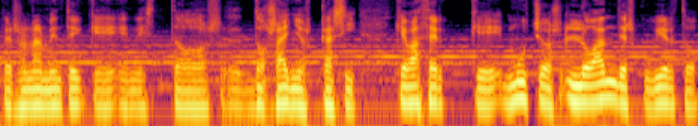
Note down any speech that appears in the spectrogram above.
personalmente que en estos eh, dos años casi que va a hacer que muchos lo han descubierto,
